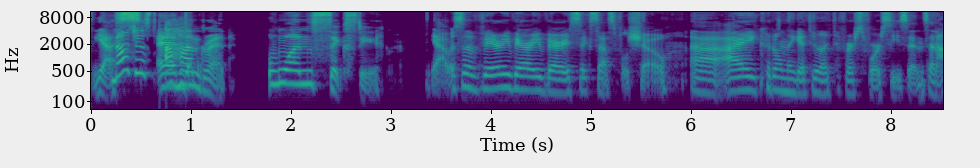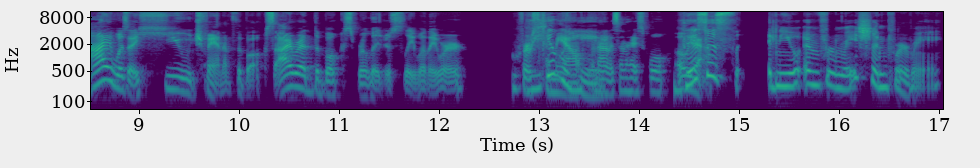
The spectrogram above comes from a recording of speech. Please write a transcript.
yes. Not just a 100. 160. Yeah, it was a very, very, very successful show. Uh, I could only get through like the first four seasons, and I was a huge fan of the books. I read the books religiously when they were first really? coming out when I was in high school. Oh, this yeah. is new information for me.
